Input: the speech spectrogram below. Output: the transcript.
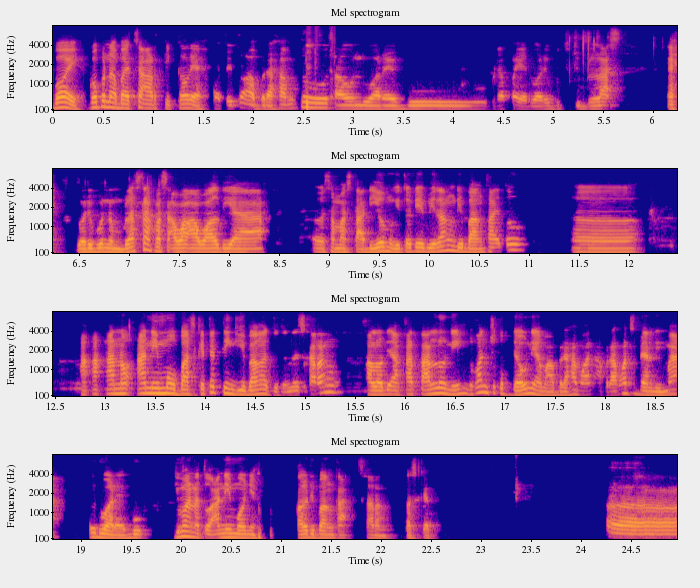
Boy, gue pernah baca artikel ya. Waktu itu Abraham tuh tahun 2000 berapa ya? 2017. Eh, 2016 lah pas awal-awal dia eh, sama stadium gitu. Dia bilang di Bangka itu eh, ano- animo basketnya tinggi banget gitu. Dan sekarang kalau di angkatan lu nih, lu kan cukup jauh nih sama Abraham kan. Abraham kan 95, lu 2000. Gimana tuh animonya kalau di Bangka sekarang basket? eh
